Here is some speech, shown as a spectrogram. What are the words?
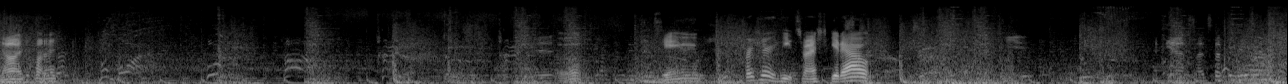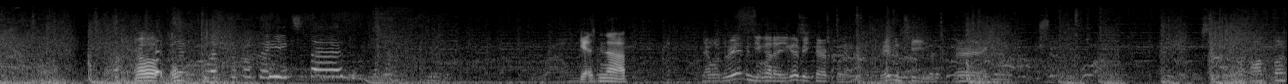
Not punch. Game for sure. Heat smash to get out. Yeah, sidestepping more. Oh, Flip the heat smash. gets enough. Yeah, with Raven, you gotta you gotta be careful. Raven's heat is very good. Punch.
